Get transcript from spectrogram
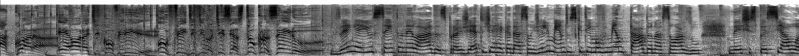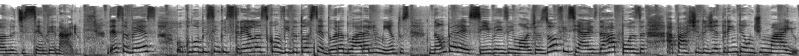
Agora é hora de conferir o feed de notícias do Cruzeiro. Vem aí os 100 toneladas, projeto de arrecadação de alimentos que tem movimentado a Nação Azul neste especial ano de centenário. Desta vez, o Clube 5 Estrelas convida o torcedor a doar alimentos não perecíveis em lojas oficiais da Raposa a partir do dia 31 de maio,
